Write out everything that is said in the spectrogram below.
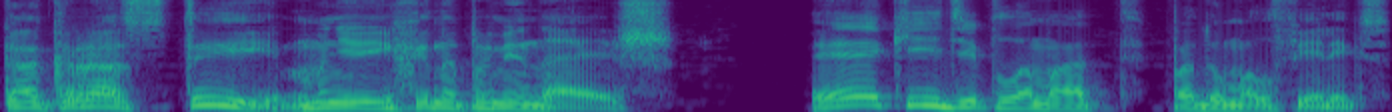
«Как раз ты мне их и напоминаешь». «Экий дипломат», — подумал Феликс.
